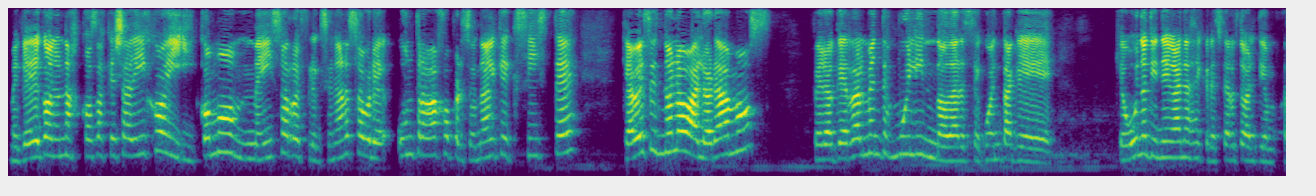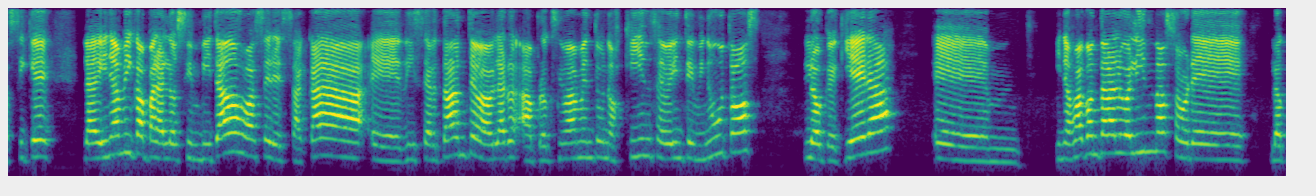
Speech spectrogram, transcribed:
me quedé con unas cosas que ella dijo y, y cómo me hizo reflexionar sobre un trabajo personal que existe, que a veces no lo valoramos, pero que realmente es muy lindo darse cuenta que, que uno tiene ganas de crecer todo el tiempo. Así que la dinámica para los invitados va a ser esa. Cada eh, disertante va a hablar aproximadamente unos 15, 20 minutos, lo que quiera, eh, y nos va a contar algo lindo sobre lo-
